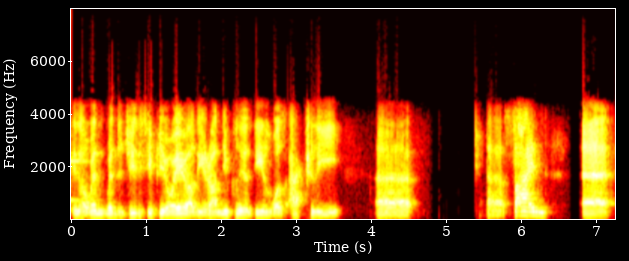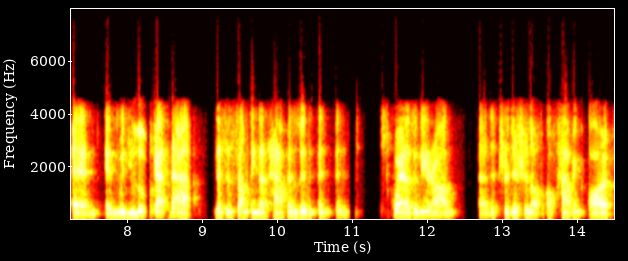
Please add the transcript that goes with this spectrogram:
you know, when, when the JCPOA or the Iran nuclear deal was actually uh, uh, signed. and, and when you look at that, this is something that happens in, in, in squares in Iran uh, the tradition of, of having art,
